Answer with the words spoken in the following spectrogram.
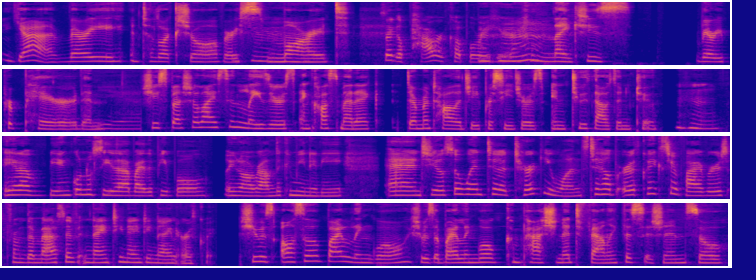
Yeah, very intellectual, very smart. It's like a power couple right here. Mm, like she's very prepared and Yeah. she specialized in lasers and cosmetic dermatology procedures in 2002. Era bien conocida by the people, you know, around the community. And she also went to Turkey once to help earthquake survivors from the massive 1999 earthquake. She was also bilingual. She was a bilingual compassionate family physician, so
